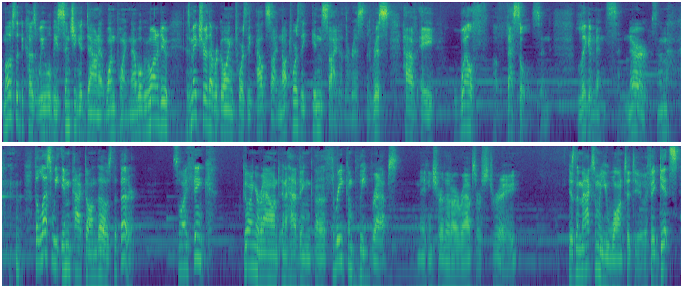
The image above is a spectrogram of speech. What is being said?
Mostly because we will be cinching it down at one point. Now what we want to do is make sure that we're going towards the outside, not towards the inside of the wrist. The wrists have a wealth of vessels and ligaments and nerves, and the less we impact on those, the better. So I think going around and having uh, three complete wraps, making sure that our wraps are straight, is the maximum you want to do. If it gets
